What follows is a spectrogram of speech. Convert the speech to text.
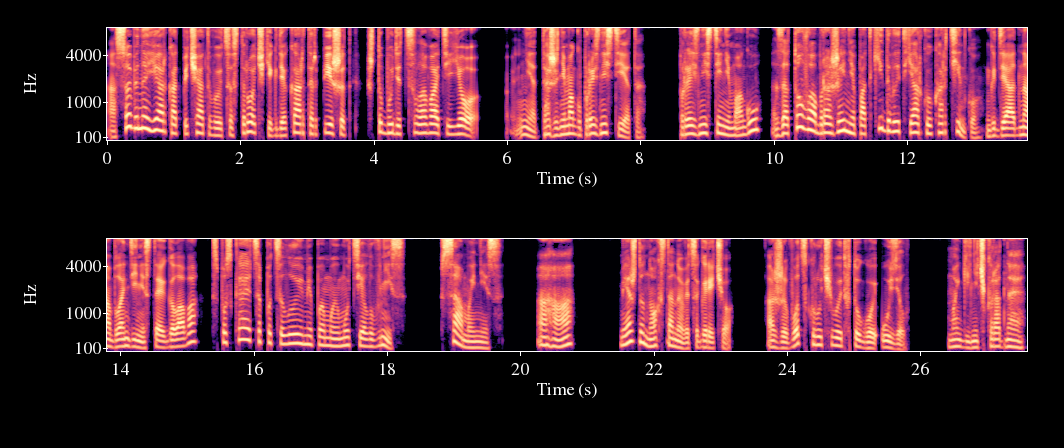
Особенно ярко отпечатываются строчки, где Картер пишет, что будет целовать ее. Нет, даже не могу произнести это. Произнести не могу, зато воображение подкидывает яркую картинку, где одна блондинистая голова спускается поцелуями по моему телу вниз, в самый низ. Ага. Между ног становится горячо, а живот скручивает в тугой узел. Могинечка родная.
